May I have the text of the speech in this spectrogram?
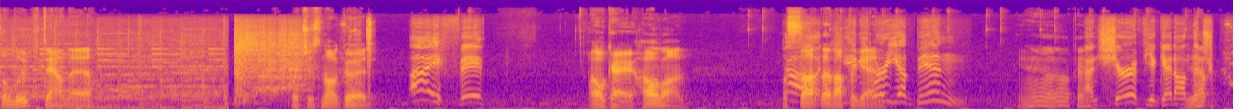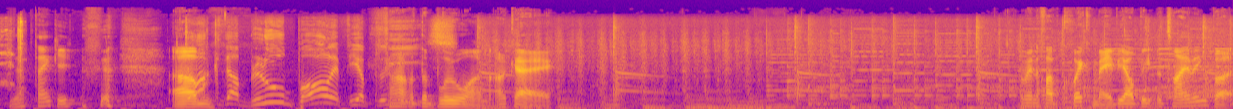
the loop down there. Which is not good. I faith. Okay, hold on. Let's start Oh, that up again. Where you been? Yeah, okay. And sure, if you get on the Yep, tr- yep, thank you. um, duck the blue ball if you please. start with the blue one, okay. I mean, if I'm quick, maybe I'll beat the timing, but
